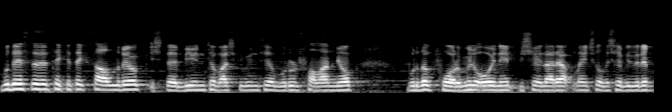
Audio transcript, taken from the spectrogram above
Bu destede teke tek saldırı yok. İşte bir ünite başka bir üniteye vurur falan yok. Burada formül oynayıp bir şeyler yapmaya çalışabilirim.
